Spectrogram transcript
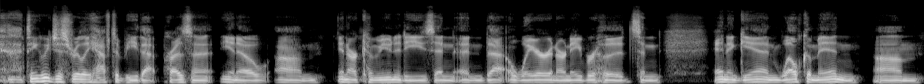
I think we just really have to be that present, you know, um, in our communities and and that aware in our neighborhoods and and again welcome in um,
